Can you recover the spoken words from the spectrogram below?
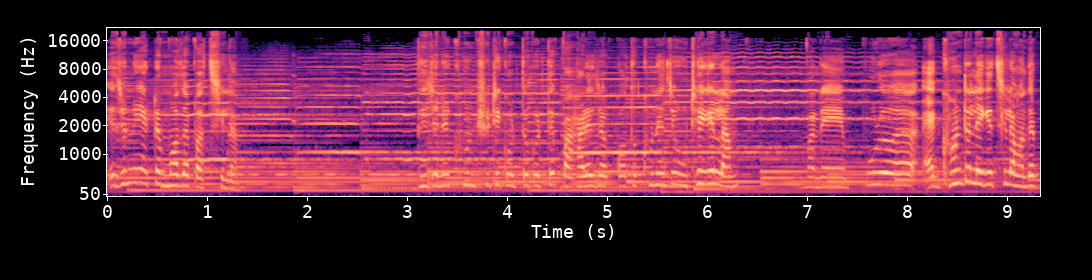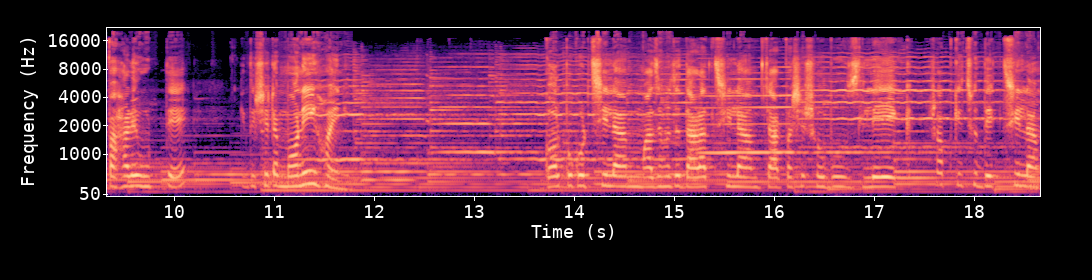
এজন্যই একটা মজা পাচ্ছিলাম। দুজনে খুনসুটি করতে করতে পাহাড়ে যা, কতক্ষণে যে উঠে গেলাম মানে পুরো এক ঘণ্টা লেগেছিল আমাদের পাহাড়ে উঠতে, কিন্তু সেটা মনেই হয়নি। গল্প করছিলাম, মাঝে মাঝে দাঁড়াচ্ছিলাম, চারপাশে সবুজ লেক সব কিছু দেখছিলাম।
